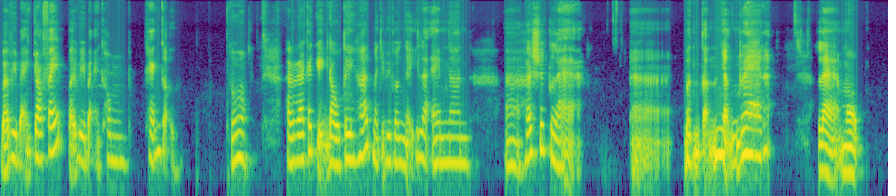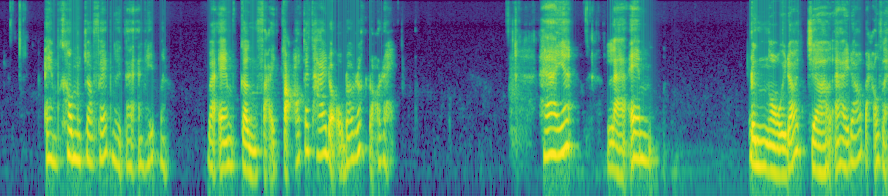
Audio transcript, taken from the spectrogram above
bởi vì bạn cho phép bởi vì bạn không kháng cự đúng không? Thành ra cái chuyện đầu tiên hết mà chị Vi Vân nghĩ là em nên à, hết sức là à, bình tĩnh nhận ra đó là một, em không cho phép người ta ăn hiếp mình và em cần phải tỏ cái thái độ đó rất rõ ràng. Hai á, là em đừng ngồi đó chờ ai đó bảo vệ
